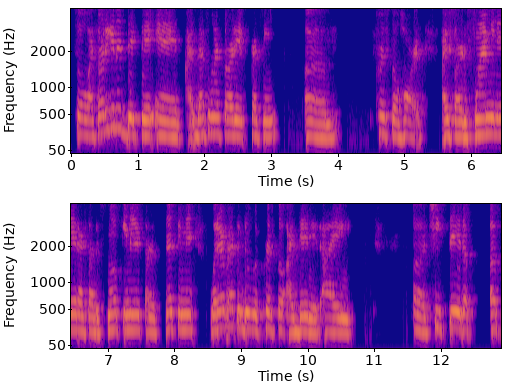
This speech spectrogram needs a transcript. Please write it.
So I started getting addicted, and I, that's when I started pressing um, crystal hard. I started slamming it. I started smoking it. Started sniffing it. Whatever I can do with crystal, I did it. I uh, it up, up,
